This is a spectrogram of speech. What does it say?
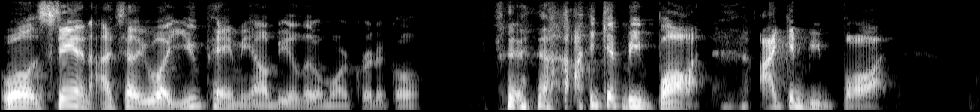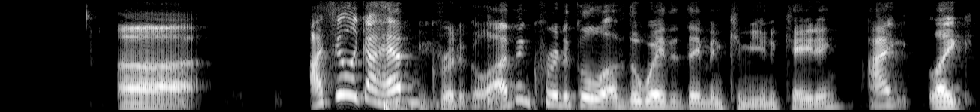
Well, Stan, I tell you what, you pay me, I'll be a little more critical. I can be bought. I can be bought. Uh I feel like I have been critical. I've been critical of the way that they've been communicating. I like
